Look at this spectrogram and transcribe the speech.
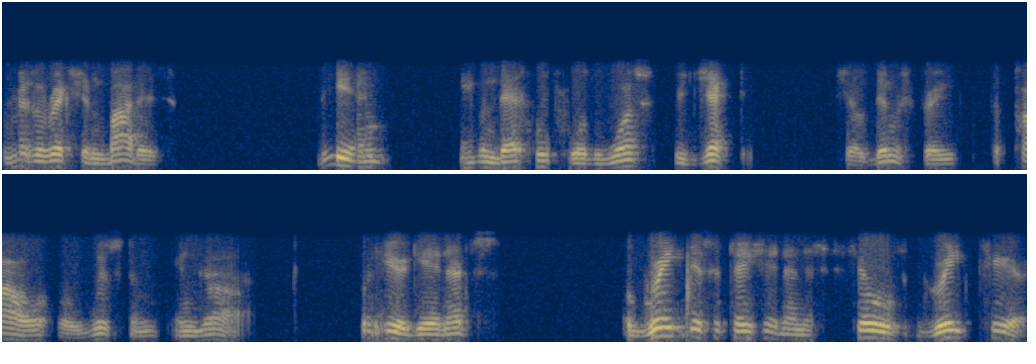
resurrection bodies, then even that which was once rejected shall demonstrate the power of wisdom in God. But here again, that's a great dissertation and it shows great care.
